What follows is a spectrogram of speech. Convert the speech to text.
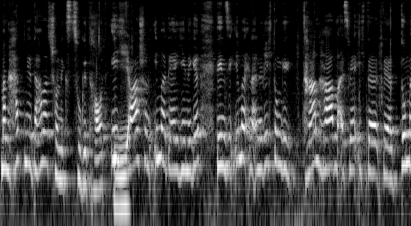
man hat mir damals schon nichts zugetraut. Ich Ja. war schon immer derjenige, den sie immer in eine Richtung getan haben, als wäre ich der, der Dumme.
